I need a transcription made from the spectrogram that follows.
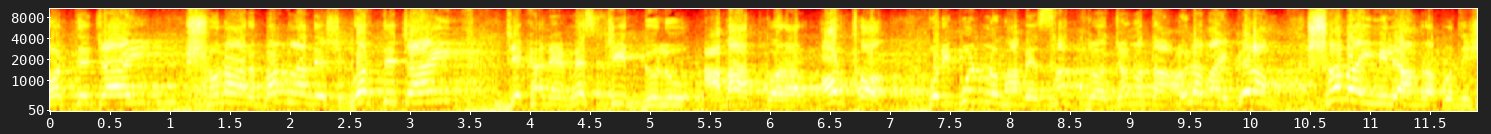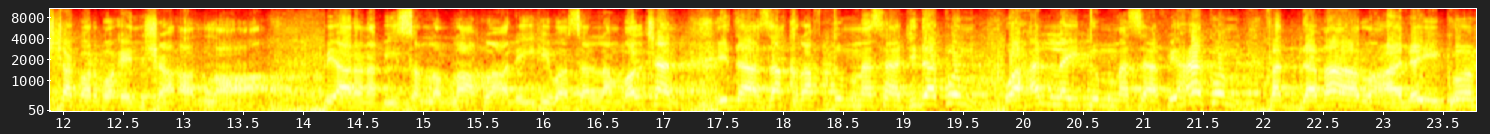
গড়তে চাই, সোনার বাংলাদেশ গড়তে চাই, যেখানে মসজিদগুলো আবাদ করার অর্থ পরিপূর্ণভাবে ছাত্র জনতা ওলামাই কেরাম সবাই মিলে আমরা প্রতিষ্ঠা করব ইনশা আল্লাহ পেয়ারা নবী সাল্লাল্লাহু আলাইহি বলছেন আলাইকুম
